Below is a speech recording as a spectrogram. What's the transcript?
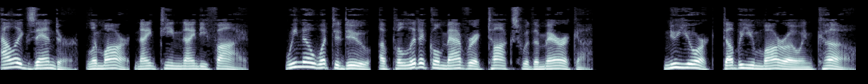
Alexander, Lamar 1995. We Know What to Do, A Political Maverick Talks with America. New York, W. Morrow & Co.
